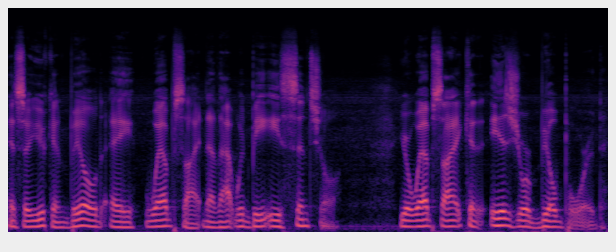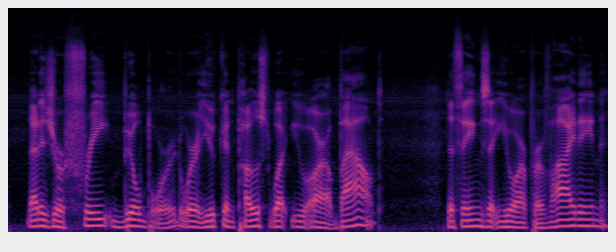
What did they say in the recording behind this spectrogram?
And so you can build a website. Now that would be essential. Your website can, is your billboard. That is your free billboard where you can post what you are about, the things that you are providing,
